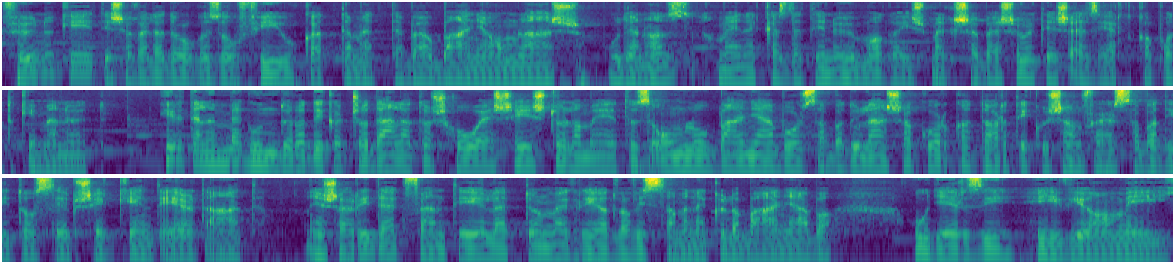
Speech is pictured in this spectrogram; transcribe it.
Főnökét és a vele dolgozó fiúkat temette be a bányaomlás, ugyanaz, amelynek kezdetén ő maga is megsebesült, és ezért kapott kimenőt. Hirtelen megundorodik a csodálatos hóeséstől, amelyet az omló bányából szabadulásakor katartikusan felszabadító szépségként élt át, és a rideg fenti élettől megriadva visszamenekül a bányába, úgy érzi, hívja a mély.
